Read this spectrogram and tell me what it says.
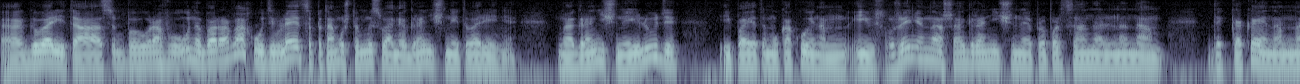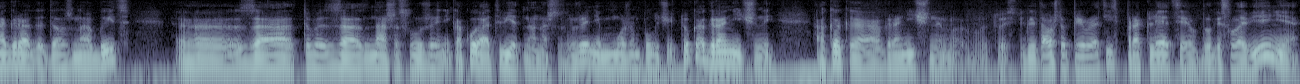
говорит, а Равуна Барраваху удивляется, потому что мы с вами ограниченные творения, мы ограниченные люди, и поэтому какое нам и служение наше ограниченное пропорционально нам, да какая нам награда должна быть, Э, за, за наше служение, какой ответ на наше служение мы можем получить? Только ограниченный. А как ограниченным? То есть для того, чтобы превратить проклятие в благословение,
